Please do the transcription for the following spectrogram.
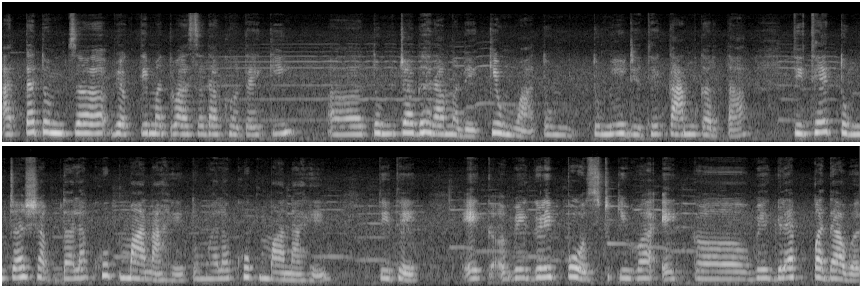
आत्ता तुमचं व्यक्तिमत्व असं दाखवतं आहे की तुमच्या घरामध्ये किंवा तुम तुम्ही जिथे काम करता तिथे तुमच्या शब्दाला खूप मान आहे. तुम्हाला खूप मान आहे. तिथे एक वेगळी पोस्ट किंवा एक वेगळ्या पदावर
